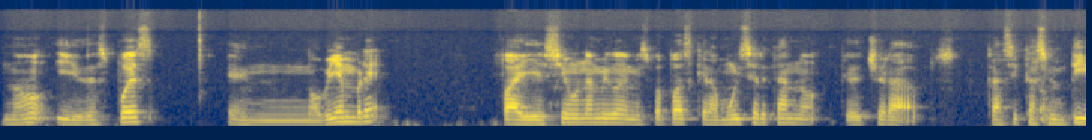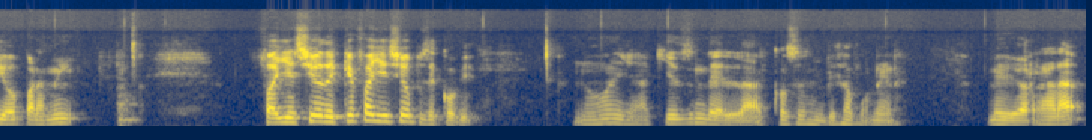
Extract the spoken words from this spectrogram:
¿no? Y después, en noviembre, falleció un amigo de mis papás que era muy cercano, que de hecho era pues, casi casi un tío para mí. Falleció, ¿de qué falleció? Pues de COVID, ¿no? Y aquí es donde la cosa se empieza a poner medio rara,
